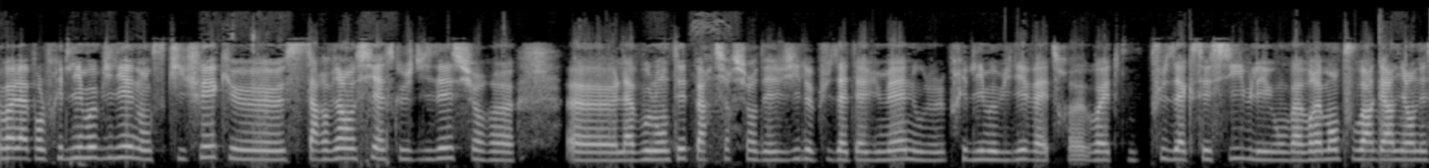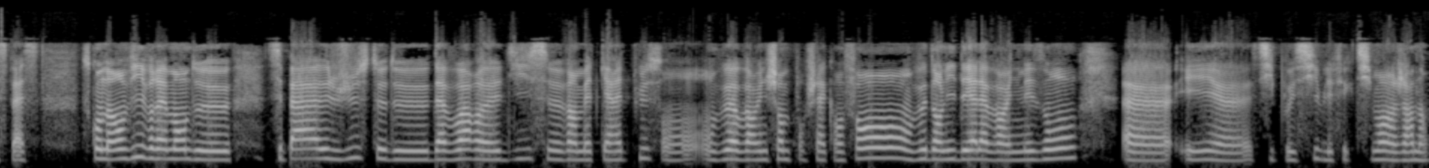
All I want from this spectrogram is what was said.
Voilà, pour le prix de l'immobilier. Donc, ce qui fait que ça revient aussi à ce que je disais sur euh, euh, la volonté de partir sur des villes plus à taille humaine où le prix de l'immobilier va être, va être plus accessible et on va vraiment pouvoir gagner en espace. Parce qu'on a envie vraiment de, c'est pas juste d'avoir 10, euh, 20 mètres carrés de plus. On, on, veut avoir une chambre pour chaque enfant. On veut, dans l'idéal, avoir une maison euh, et, euh, si possible, effectivement, un jardin.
